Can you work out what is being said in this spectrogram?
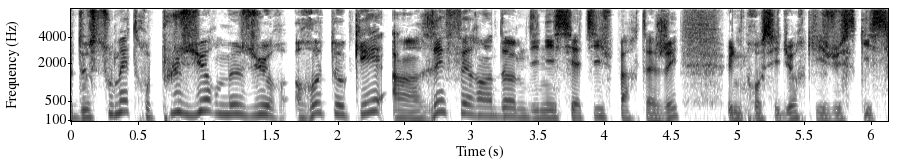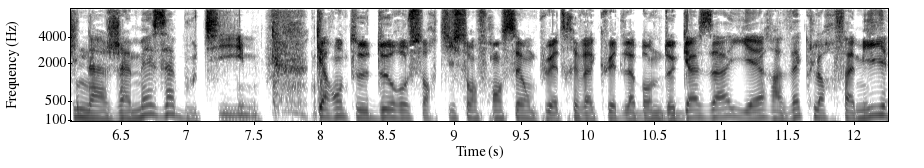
de soumettre plusieurs mesures retoquées à un référendum d'initiative partagée, une procédure qui jusqu'ici n'a jamais abouti. 42 ressortissants français ont pu être évacués de la bande de Gaza hier avec leur famille.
